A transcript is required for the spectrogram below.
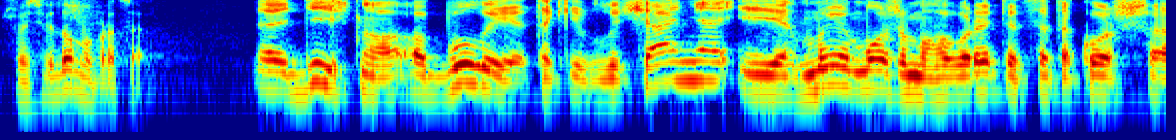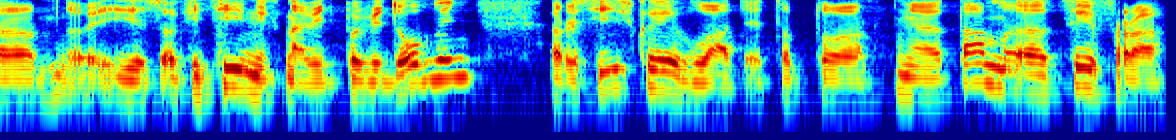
Щось відомо про це? Е, Дійсно були такі влучання, і ми можемо говорити це також е, із офіційних навіть повідомлень російської влади. Тобто е, там цифра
